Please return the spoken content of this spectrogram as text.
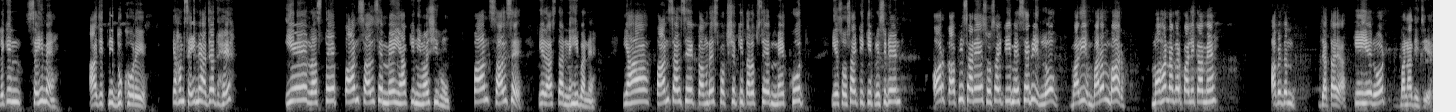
लेकिन सही में आज इतनी दुख हो रही है कि हम सही में आजाद है ये रास्ते पाँच साल से मैं यहाँ की निवासी हूँ। पाँच साल से ये रास्ता नहीं बने। यहाँ पाँच साल से कांग्रेस पक्ष की तरफ़ से मैं खुद, ये सोसाइटी की प्रेसिडेंट और काफ़ी सारे सोसाइटी में से भी लोग बारी बारम्बार महानगर पालिका में आवेदन जताया कि ये रोड बना दीजिए।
